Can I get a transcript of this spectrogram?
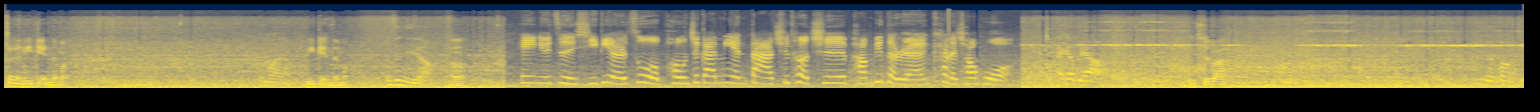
这个你点的吗？干嘛呀？你点的吗？那是你的。嗯。黑衣女子席地而坐，捧着干面大吃特吃，旁边的人看了超火。还要不要？你吃吧。记得报警。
